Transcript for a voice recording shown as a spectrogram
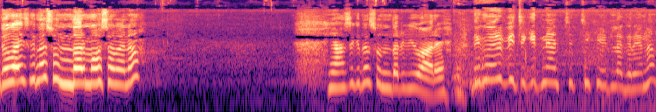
देखो गाइस कितना सुंदर मौसम है ना? यहाँ से कितना सुंदर व्यू आ रहा है। देखो, मेरे पीछे कितने अच्छे अच्छे खेत लग रहे हैं ना।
